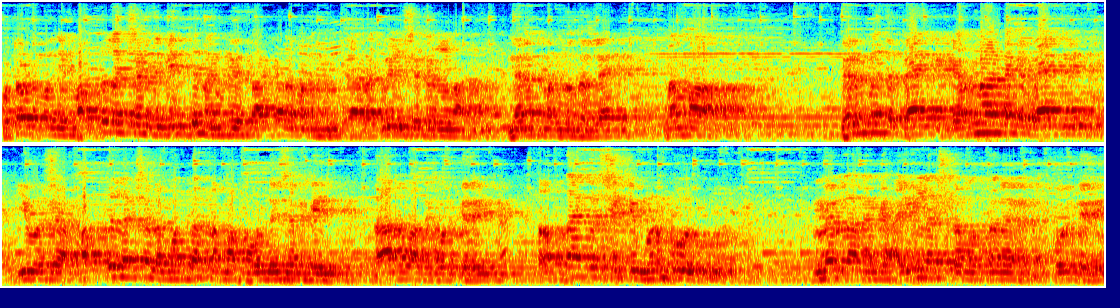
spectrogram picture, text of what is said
ಒಟ್ಟೊಟ್ಟು ಮಂದಿ ಹತ್ತು ಲಕ್ಷದ ಮಿತ್ತು ನನಗೆ ಸಹಕಾರ ಮಾಡಿದ ಎಲ್ ಶೆಟ್ಟರ್ನ ನೆನಪು ಮಾಡ್ತದಲ್ಲೇ ನಮ್ಮ ಧರ್ಮದ ಬ್ಯಾಂಕ್, ಕರ್ನಾಟಕ ಬ್ಯಾಂಕ್ ಈ ವರ್ಷ ಹತ್ತು ಲಕ್ಷದ ಮೊತ್ತ ನಮ್ಮ ಫೌಂಡೇಶನ್ಗೆ ದಾನವಾದ ಕೊಡ್ತೀರಿ ರತ್ನಾಕರ್ ಶೆಟ್ಟಿ ಮುಣಕೂರು ಇವೆಲ್ಲ ನನಗೆ ಐದು ಲಕ್ಷದ ಮೊತ್ತನ ಕೊಡ್ತೀರಿ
